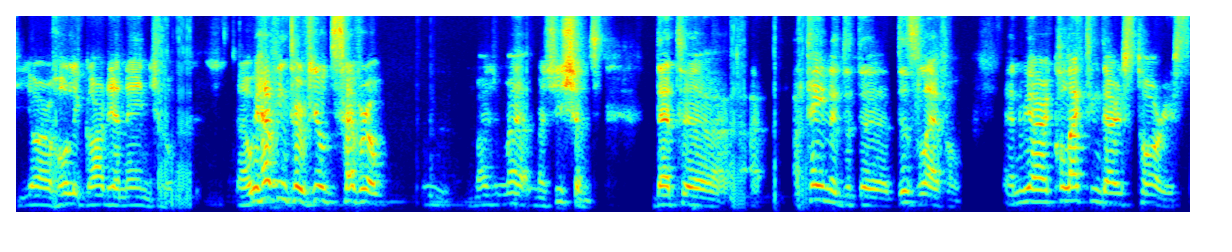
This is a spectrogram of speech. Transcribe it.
your holy guardian angel? Uh, we have interviewed several mag magicians that uh, attained the, this level, and we are collecting their stories.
